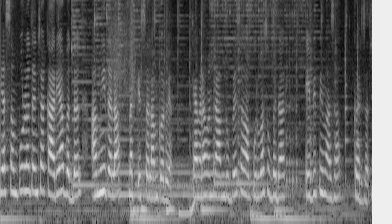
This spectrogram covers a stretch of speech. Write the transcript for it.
या संपूर्ण त्यांच्या कार्याबद्दल आम्ही त्याला नक्कीच सलाम करूयात. कॅमेरामन राम दुबेसह Apurva Subhedar A B P Majha Karjat.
